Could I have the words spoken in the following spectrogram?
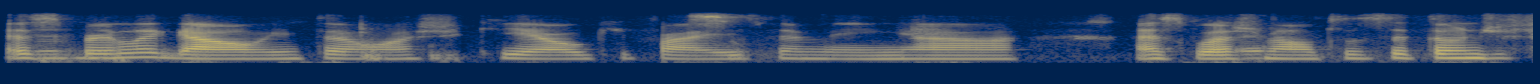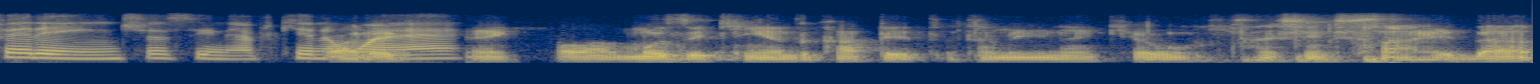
é super Uhum. legal. Então, acho que é o que faz também a, a Splash Mountain ser tão diferente, assim, né? Porque não Agora é. Tem aquela musiquinha do capeta também, né? Que é o, a gente sai da,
